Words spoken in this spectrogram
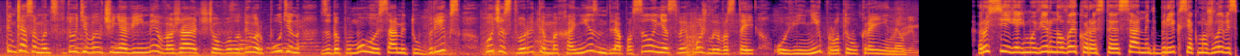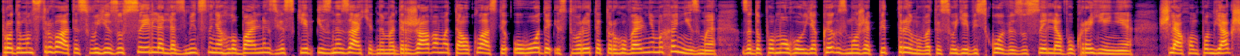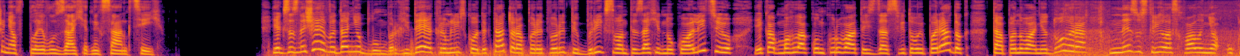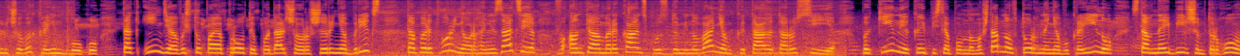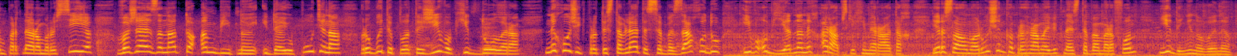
Тим часом в інституті вивчення війни вважають, що Володимир Путін за допомогою саміту БРІКС хоче створити механізм для посилення своїх можливостей у війні проти України. Росія ймовірно використає саміт БРІКС як можливість продемонструвати свої зусилля для зміцнення глобальних зв'язків із незахідними державами та укласти угоди і створити торговельні механізми, за допомогою яких зможе підтримувати свої військові зусилля в Україні шляхом пом'якшення впливу західних санкцій. Як зазначає видання Bloomberg, ідея кремлівського диктатора перетворити БРІКС в антизахідну коаліцію, яка б могла конкуруватись за світовий порядок та панування долара, не зустріла схвалення у ключових країн блоку. Так Індія виступає проти подальшого розширення БРІКС та перетворення організації в антиамериканську з домінуванням Китаю та Росії. Пекін, який після повномасштабного вторгнення в Україну став найбільшим торговим партнером Росії, вважає занадто амбітною ідею Путіна робити платежі в обхід долара. Не хочуть протиставляти себе заходу і в Об'єднаних Арабських Еміратах. Ярослава Марущенко, програма Вікна СТБ Марафон. Єдині новини.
